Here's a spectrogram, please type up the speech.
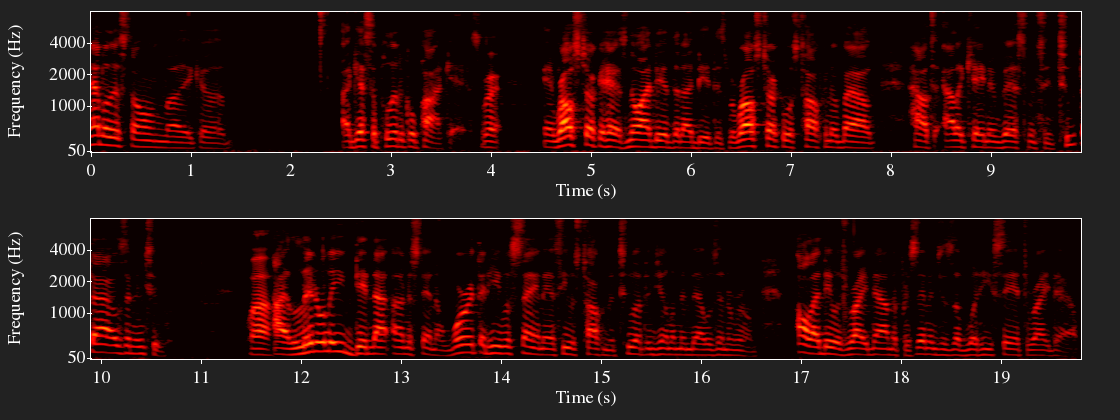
analyst on like a, uh, I guess a political podcast. Right. And Ross Tucker has no idea that I did this, but Ross Tucker was talking about how to allocate investments in 2002. Wow. I literally did not understand a word that he was saying as he was talking to two other gentlemen that was in the room. All I did was write down the percentages of what he said to write down.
